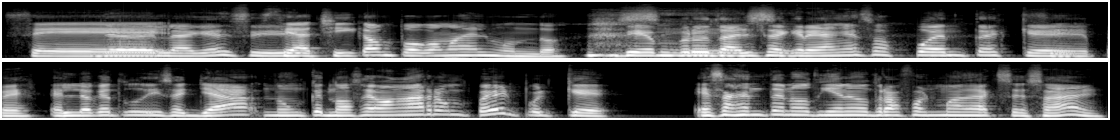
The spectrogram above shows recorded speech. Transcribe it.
se, De verdad que sí. se achica un poco más el mundo. Bien Sí, brutal. Se sí. crean esos puentes que Sí. pues, es lo que tú dices, ya nunca, no se van a romper porque esa gente no tiene otra forma de accesar.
